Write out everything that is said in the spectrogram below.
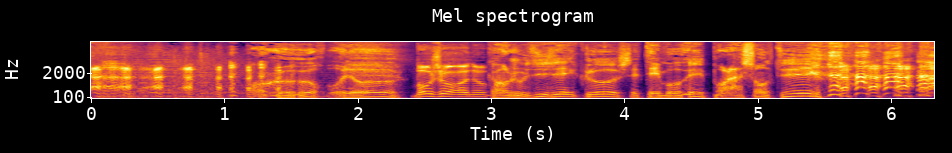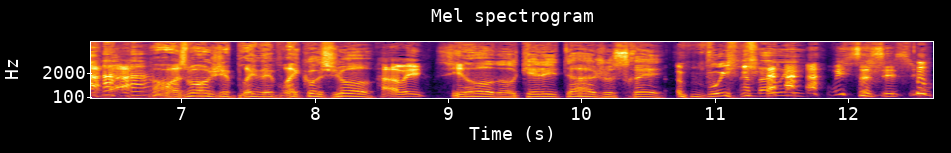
Bonjour Bruno. Bonjour Renaud. Quand je vous disais que l'eau c'était mauvais pour la santé, heureusement que j'ai pris mes précautions. Ah oui. Sinon, dans quel état je serais? Oui. bah oui. oui, ça c'est sûr.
